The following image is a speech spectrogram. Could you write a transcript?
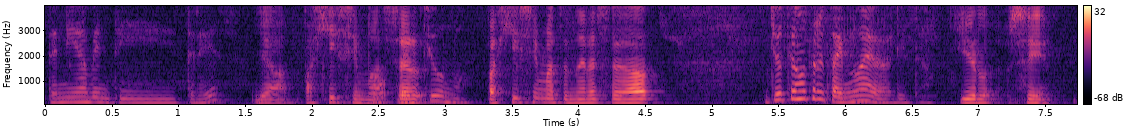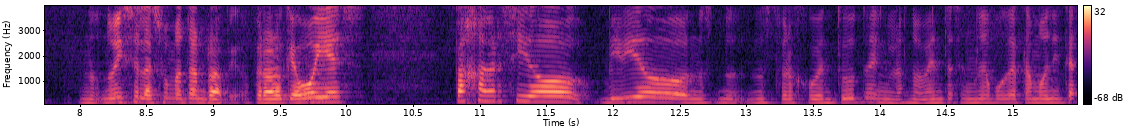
Tenía 23 Ya, pajísima. o Ser, 21. pajísima tener esa edad. Yo tengo 39 ahorita. Y el- sí, no, no hice la suma tan rápido. Pero a lo que voy es, paja haber sido vivido nu- nu- nuestra juventud en los 90 en una época tan bonita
